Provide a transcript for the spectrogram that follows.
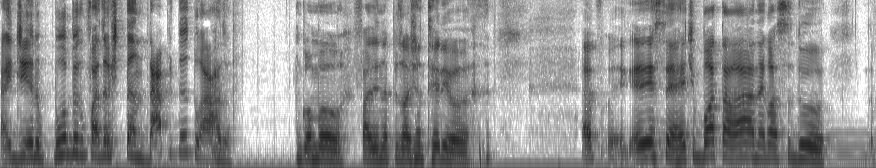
aí dinheiro público fazer o stand-up do Eduardo. Como eu falei no episódio anterior. Esse, a gente bota lá o negócio do, do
